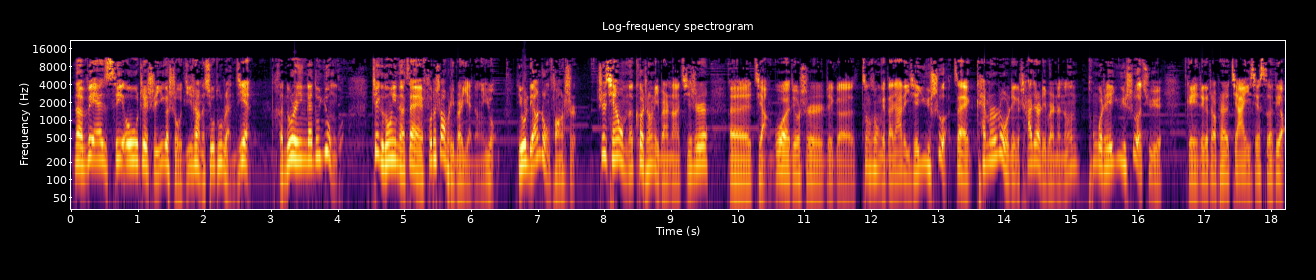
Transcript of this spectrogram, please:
那 VSCO 这是一个手机上的修图软件，很多人应该都用过。这个东西呢，在 Photoshop 里边也能用，有两种方式。之前我们的课程里边呢，其实呃讲过，就是这个赠送给大家的一些预设，在 Camera Raw 这个插件里边呢，能通过这些预设去给这个照片加一些色调。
